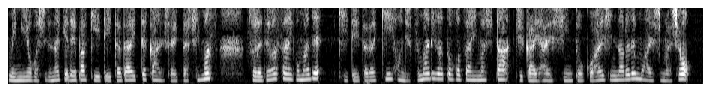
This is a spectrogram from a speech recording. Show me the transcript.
お耳汚しでなければ聞いていただいて感謝いたします。それでは最後まで聞いていただき本日もありがとうございました。次回配信、投稿配信などでもお会いしましょう。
